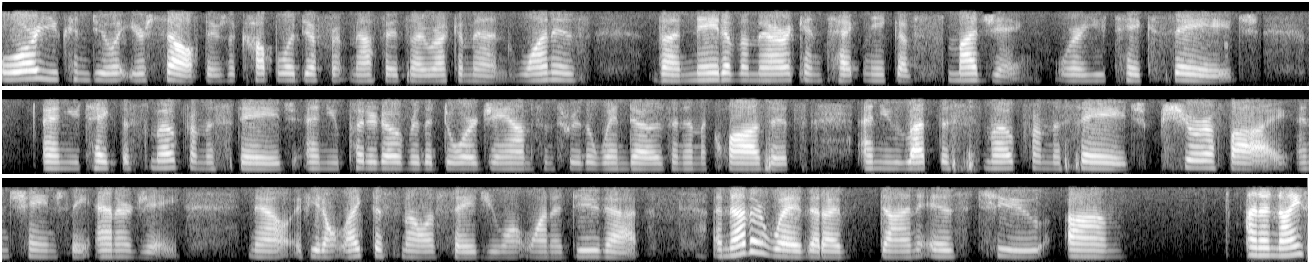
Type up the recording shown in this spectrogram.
or you can do it yourself. There's a couple of different methods I recommend. One is the Native American technique of smudging, where you take sage and you take the smoke from the stage and you put it over the door jambs and through the windows and in the closets and you let the smoke from the sage purify and change the energy. Now, if you don't like the smell of sage, you won't want to do that. Another way that I've done is to um on a nice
